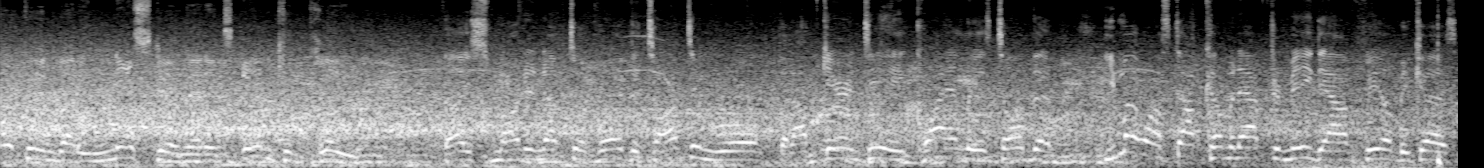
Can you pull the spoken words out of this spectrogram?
open, but he missed him, and it's incomplete. Well, he's smart enough to avoid the taunting rule, but I'm guaranteeing he quietly has told them, you might want to stop coming after me downfield because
